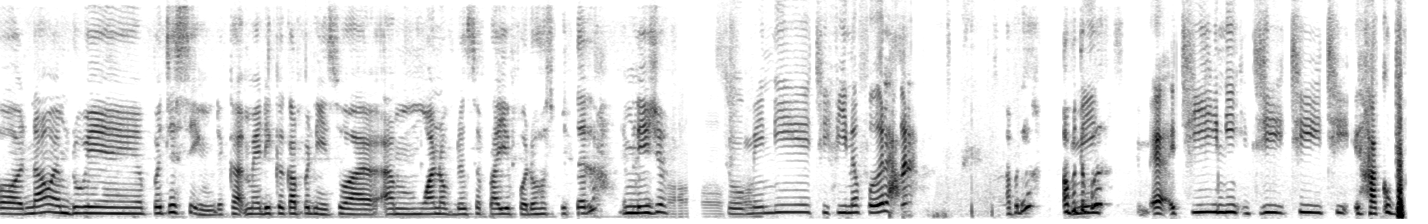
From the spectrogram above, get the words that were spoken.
Oh, now I'm doing purchasing dekat medical company. So I, I'm one of the supplier for the hospital lah in Malaysia. Oh, So oh. mainly Cifinefer lah. Apa dia? Apa tu uh, Ci ni Ci Ci Ci aku pun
